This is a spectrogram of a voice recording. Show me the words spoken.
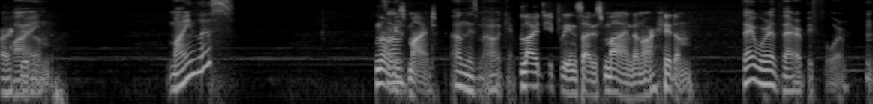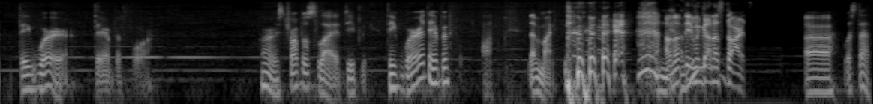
Or Mine. mindless No, Sounds- his mind. on his mind. Okay, Lie deeply inside his mind and are hidden. they were there before. Hmm. They were there before. Or his troubles lie deeply. They were there before. Never mind. I'm not even gonna start. Uh, what's that?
